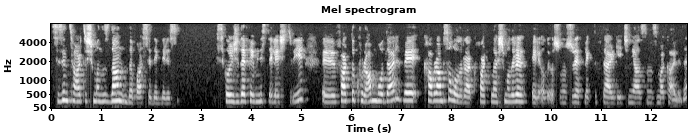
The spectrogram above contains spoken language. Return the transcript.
sizin tartışmanızdan da bahsedebiliriz psikolojide feminist eleştiriyi e, farklı kuran model ve kavramsal olarak farklılaşmaları ele alıyorsunuz Reflektif Dergi için yazdığınız makalede.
